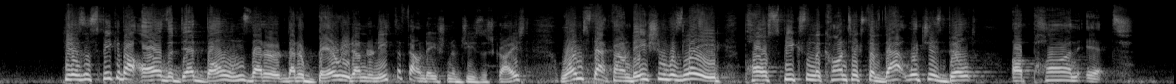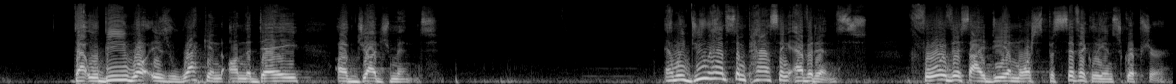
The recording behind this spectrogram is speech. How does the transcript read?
He doesn't speak about all the dead bones that are, that are buried underneath the foundation of Jesus Christ. Once that foundation was laid, Paul speaks in the context of that which is built upon it. That will be what is reckoned on the day of judgment. And we do have some passing evidence for this idea more specifically in Scripture.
